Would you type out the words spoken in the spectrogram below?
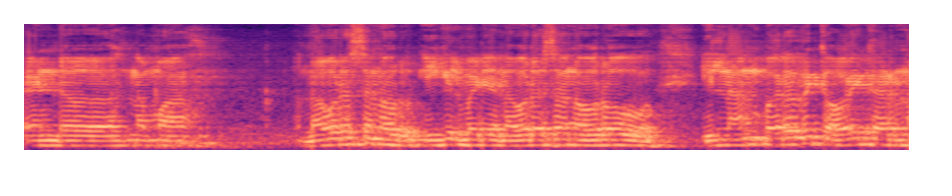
and ನಮ್ಮ ನವರಸನ್ ಅವರು ಈಗಿಲ್ ಮೀಡಿಯಾ ನವರಸನ್ ಅವರು ಇಲ್ಲಿ ನಾನು ಬರೋದಕ್ಕೆ ಅವರೇ ಕಾರಣ.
